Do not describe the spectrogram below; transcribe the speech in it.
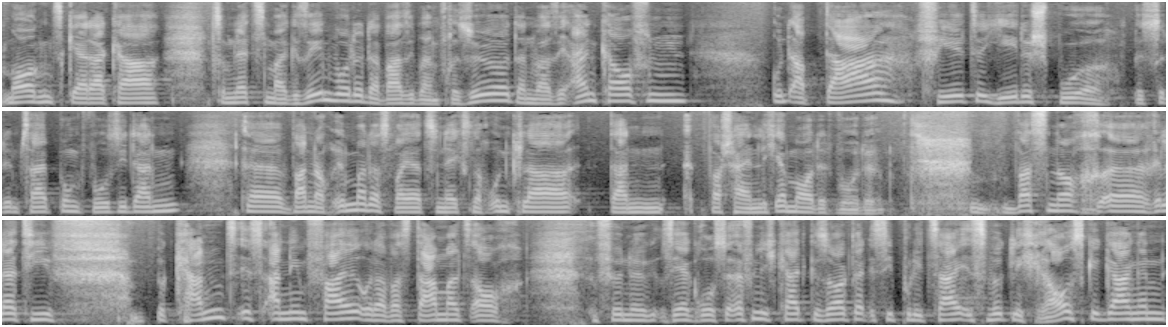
morgens Gerda K. zum letzten Mal gesehen wurde. Da war sie beim Friseur, dann war sie einkaufen. Und ab da fehlte jede Spur bis zu dem Zeitpunkt, wo sie dann, äh, wann auch immer, das war ja zunächst noch unklar, dann wahrscheinlich ermordet wurde. Was noch äh, relativ bekannt ist an dem Fall oder was damals auch für eine sehr große Öffentlichkeit gesorgt hat, ist, die Polizei ist wirklich rausgegangen,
